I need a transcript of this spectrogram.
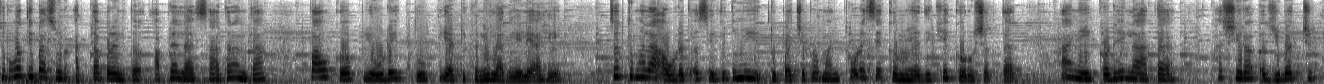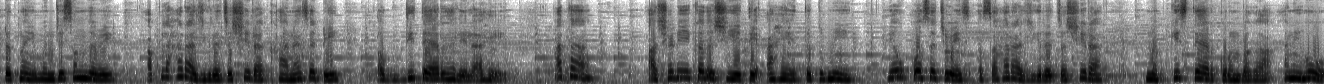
सुरुवातीपासून आत्तापर्यंत आपल्याला साधारणतः पाव कप एवढे तूप या ठिकाणी लागलेले आहे. जर तुम्हाला आवडत असेल तर तुम्ही तुपाचे प्रमाण थोडेसे कमी अधिक हे करू शकतात. आणि कढईला आता हा शिरा अजिबात चिकटत नाही म्हणजे समजावे आपला हा राजगिऱ्याचा शिरा खाण्यासाठी अगदी तयार झालेला आहे. आता आषाढी एकादशी येते आहे तर तुम्ही या उपवासाच्या वेळेस असा हा राजगिराचा शिरा नक्कीच तयार करून बघा. आणि हो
